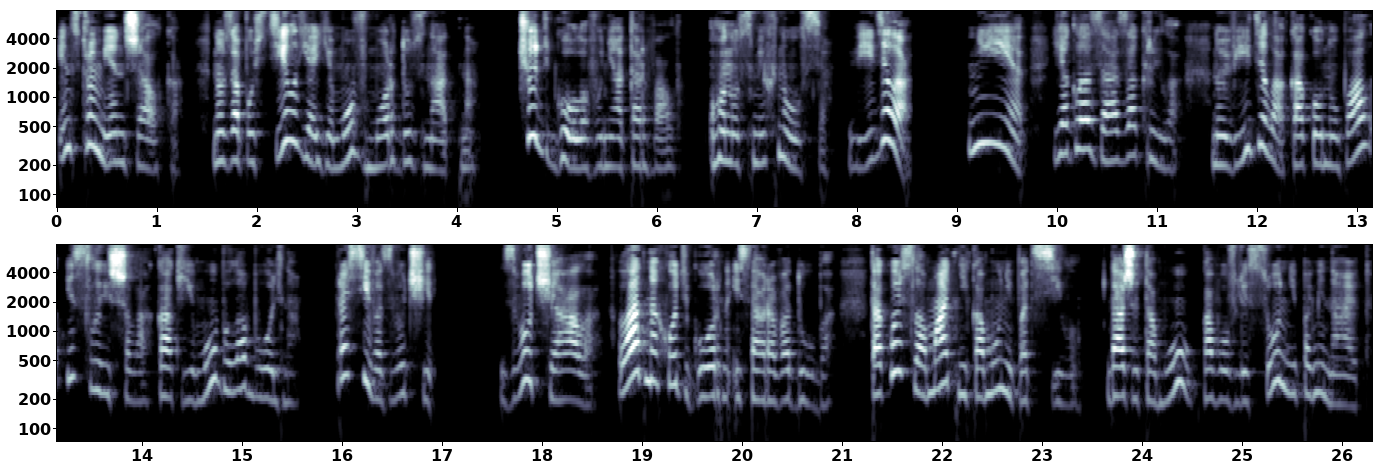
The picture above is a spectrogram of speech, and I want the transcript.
Инструмент жалко, но запустил я ему в морду знатно. Чуть голову не оторвал. Он усмехнулся. Видела? Нет, я глаза закрыла, но видела, как он упал и слышала, как ему было больно. Красиво звучит. Звучало. Ладно, хоть горн из старого дуба. Такой сломать никому не под силу. Даже тому, кого в лесу не поминают.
